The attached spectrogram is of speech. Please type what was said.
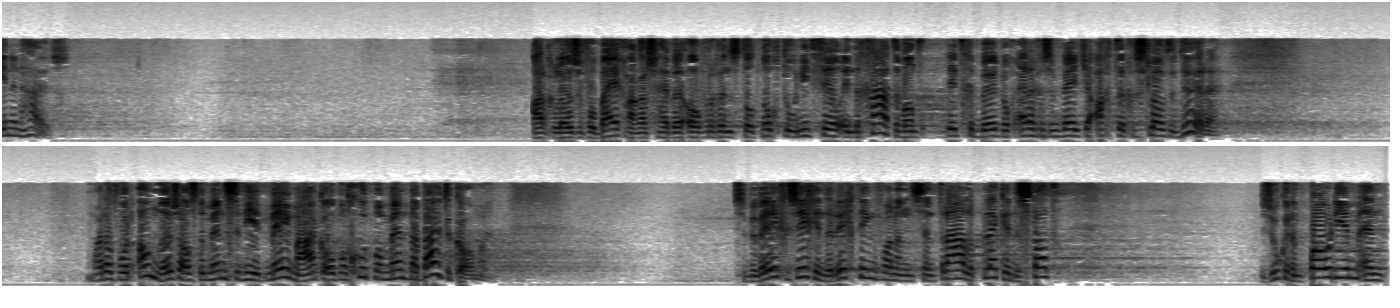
in een huis. Argeloze voorbijgangers hebben overigens tot nog toe niet veel in de gaten, want dit gebeurt nog ergens een beetje achter gesloten deuren. Maar dat wordt anders als de mensen die het meemaken op een goed moment naar buiten komen. Ze bewegen zich in de richting van een centrale plek in de stad, zoeken een podium en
